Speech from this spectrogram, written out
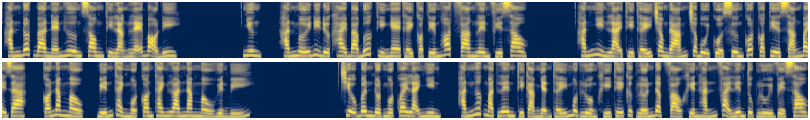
Hắn đốt ba nén hương xong thì lặng lẽ bỏ đi. Nhưng, hắn mới đi được hai ba bước thì nghe thấy có tiếng hót vang lên phía sau. Hắn nhìn lại thì thấy trong đám cho bụi của xương cốt có tia sáng bay ra, có năm màu, biến thành một con thanh loan năm màu huyền bí. Triệu Bân đột ngột quay lại nhìn, hắn ngước mặt lên thì cảm nhận thấy một luồng khí thế cực lớn đập vào khiến hắn phải liên tục lùi về sau.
